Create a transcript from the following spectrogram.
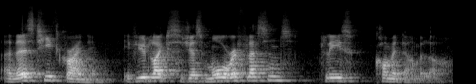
And there's teeth grinding. If you'd like to suggest more riff lessons, please comment down below.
